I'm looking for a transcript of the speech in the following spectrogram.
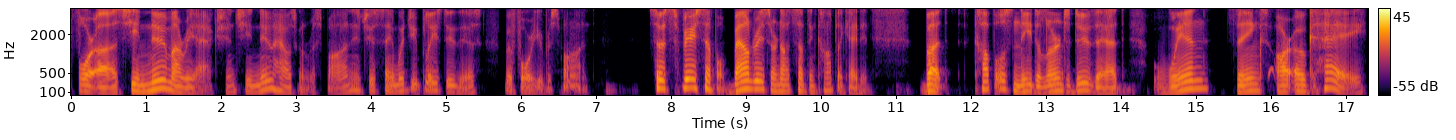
for us. She knew my reaction. She knew how I was going to respond, and she was saying, "Would you please do this before you respond?" So it's very simple. Boundaries are not something complicated, but couples need to learn to do that when things are okay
